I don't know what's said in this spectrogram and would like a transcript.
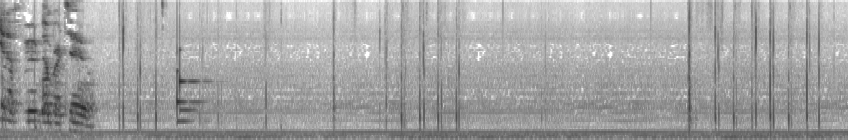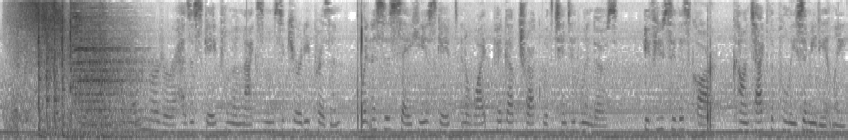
get a food number two. A known murderer has escaped from a maximum security prison. Witnesses say he escaped in a white pickup truck with tinted windows. If you see this car, contact the police immediately.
